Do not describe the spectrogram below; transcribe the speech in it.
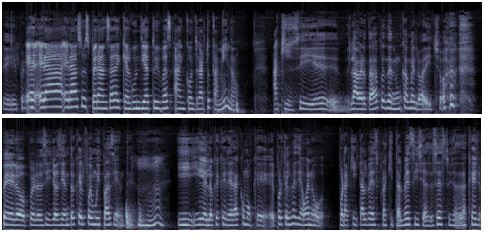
Sí, pero... E-, era, era su esperanza de que algún día tú ibas a encontrar tu camino aquí. Sí, eh, la verdad, pues él nunca me lo ha dicho, pero, pero sí, yo siento que él fue muy paciente. Y, y él lo que quería era como que, porque él me decía, bueno, por aquí tal vez, por aquí tal vez, y si haces esto y si haces aquello.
